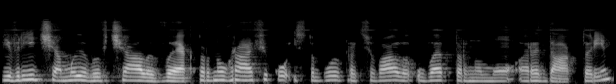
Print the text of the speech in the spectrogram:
півріччя ми вивчали векторну графіку і з тобою працювали у векторному редакторі.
